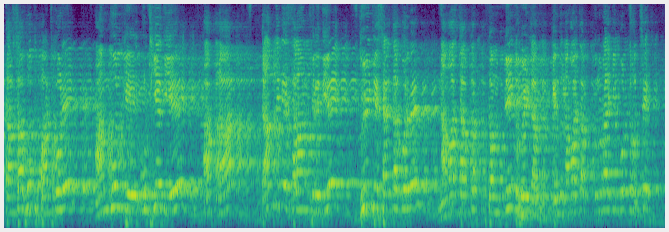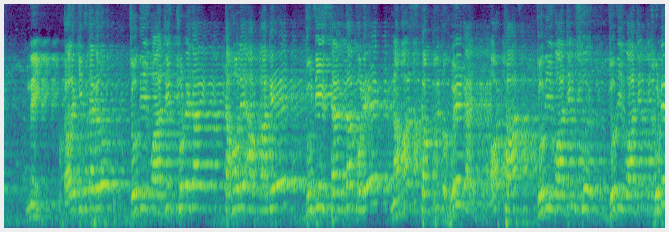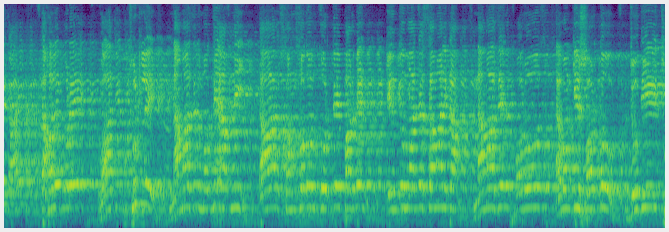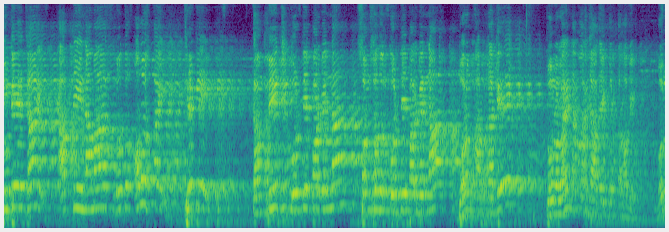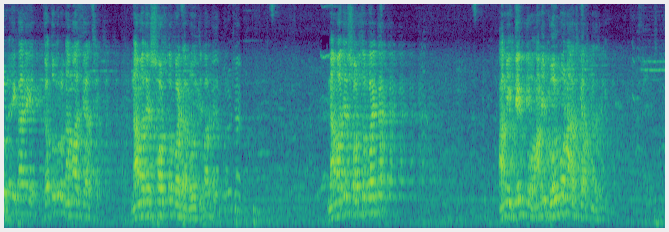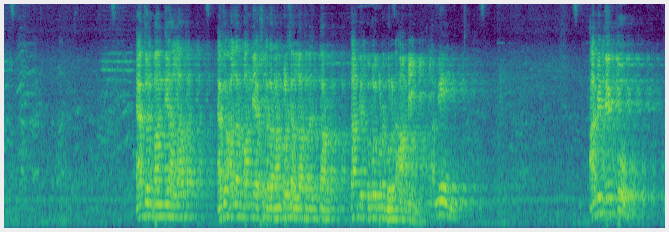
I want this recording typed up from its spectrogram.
তাসাহুদ পাঠ করে আঙ্গুলকে উঠিয়ে দিয়ে আপনার ডান দিকে সালাম ফিরে দিয়ে দুইটি সেজদা করবেন। নামাজটা আপনার কমপ্লিট হয়ে যাবে। কিন্তু নামাজটা পুনরায় কি করতে হচ্ছে? নেই। তাহলে কি বোঝা গেল? যদি ওয়াজিব ছুটে যায়, তাহলে আপনাকে দুটি সেজদা করে নামাজ কমপ্লিট হয়ে যায়, অর্থাৎ যদি ওয়াজিব যদি ওয়াজিব ছুটে যায়, তাহলে পরে ওয়াজিব ছুটলে নামাজের মধ্যে আপনি তার সংশোধন করতে পারবেন। কিন্তু মাঝের সামানিকা নামাজের ফরজ এবং কি শর্ত? যদি ছুটে যায়, আপনি নামাজ নামাজরত অবস্থায় থেকে কমপ্লিট করতে পারবেন না, সংশোধন করতে পারবেন না, বরং আপনাকে পুনরায় নামাজটা আদায় করতে হবে। বলুন এখানে যতগুলো নামাজ আছে নামাজের শর্ত কয়টা বলতে পারবেন নামাজের শর্ত কয়টা? আমি দেখব আমি বলব না আজকে আপনাদেরকে। একজন বান্দি আল্লাহ একজন আল্লাহর বান্দি একশো টাকা দান করেছে আল্লাহ যেন তার দানকে কবুল করে বলুন আমিন। আমি দেখব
